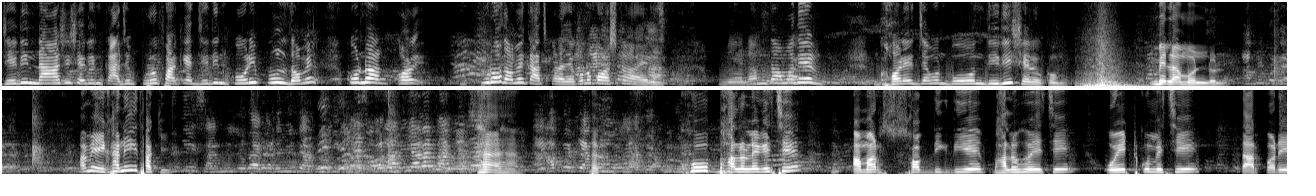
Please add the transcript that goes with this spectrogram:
যেদিন না আসি সেদিন কাজে পুরো ফাঁকে যেদিন করি ফুল দমে কোনো পুরো দমে কাজ করা যায় কোনো কষ্ট হয় না। ম্যাডাম তো আমাদের ঘরের যেমন বোন দিদি সেরকম। বেলা মণ্ডল আমি এখানেই থাকি। হ্যাঁ হ্যাঁ। খুব ভালো লেগেছে। আমার সব দিক দিয়ে ভালো হয়েছে ওয়েট কমেছে তারপরে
